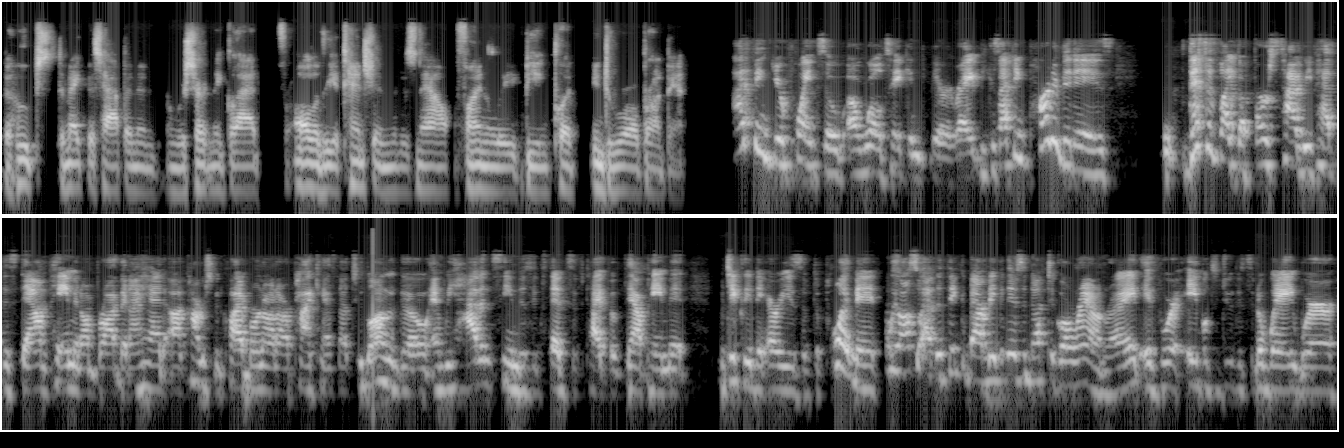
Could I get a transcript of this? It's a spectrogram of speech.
the hoops to make this happen. And, and, we're certainly glad for all of the attention that is now finally being put into rural broadband. I think your points are, are well taken, Barry, right? Because I think part of it is this is like the first time we've had this down payment on broadband. I had uh, Congressman Clyburn on our podcast not too long ago, and we haven't seen this extensive type of down payment, particularly in the areas of deployment. We also have to think about maybe there's enough to go around, right? If we're able to do this in a way where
